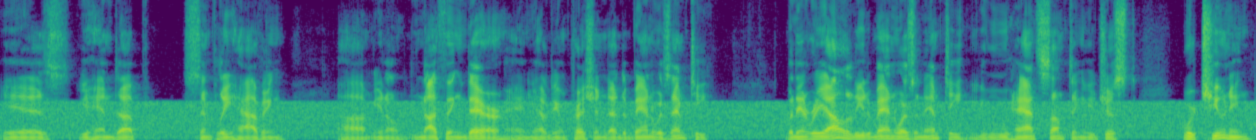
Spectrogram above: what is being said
is you end up simply having, um, you know, nothing there, and you have the impression that the band was empty. But in reality, the band wasn't empty. You had something. You just were tuning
